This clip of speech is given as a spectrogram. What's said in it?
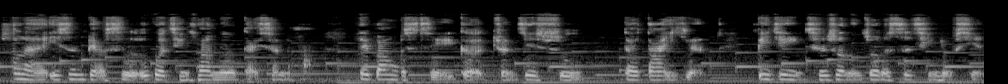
后来医生表示，如果情况没有改善的话，会帮我写一个转介书到大医院。毕竟诊所能做的事情有限，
